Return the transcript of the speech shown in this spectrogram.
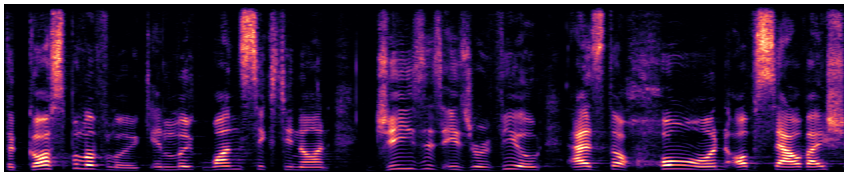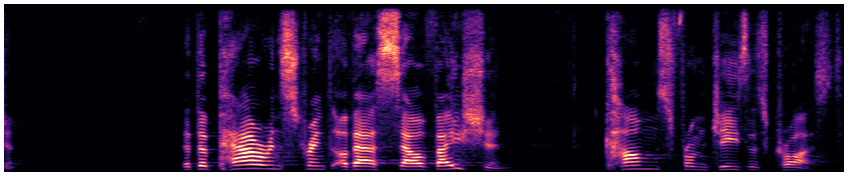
the Gospel of Luke, in Luke 169, Jesus is revealed as the horn of salvation. That the power and strength of our salvation comes from Jesus Christ.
